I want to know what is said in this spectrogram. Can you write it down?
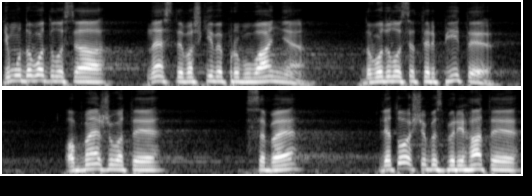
Йому доводилося нести важкі випробування, доводилося терпіти, обмежувати себе для того, щоб зберігати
